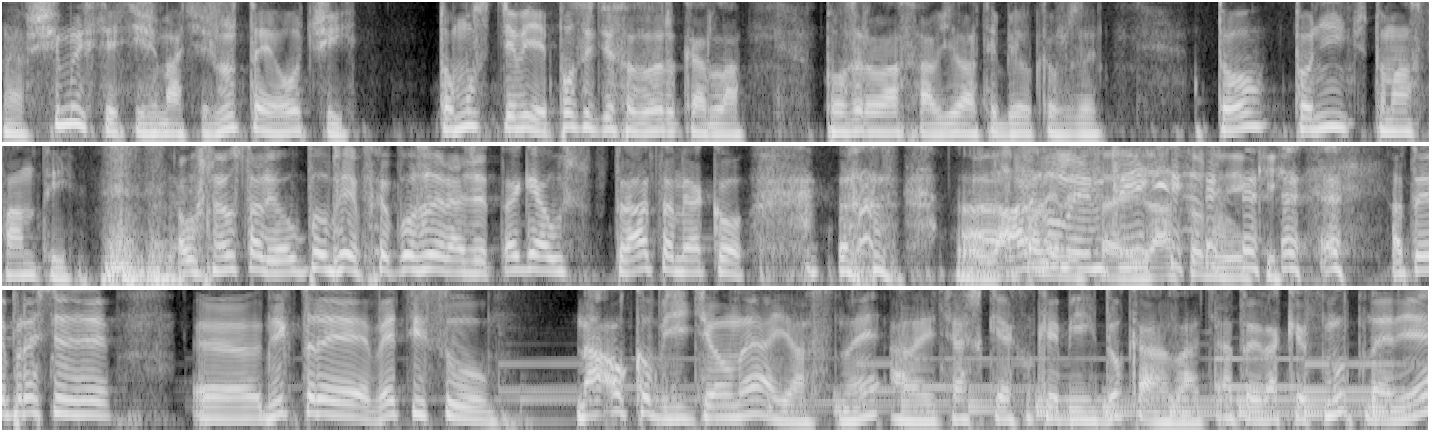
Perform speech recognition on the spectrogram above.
No a všimli ste si, že máte žlté oči. To musíte vidieť, pozrite sa do zrkadla. Pozrela sa a videla tie bielke že to, to nič, to mám z fanty. A už sme ostali úplne pozerať, že tak ja už strácam ako sa argumenty. zásobníky. A to je presne, že e, niektoré veci sú na oko viditeľné a jasné, ale je ťažké ako keby ich dokázať. A to je také smutné, nie?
